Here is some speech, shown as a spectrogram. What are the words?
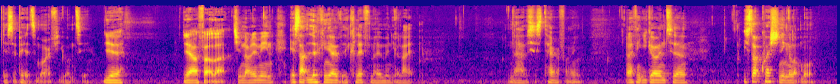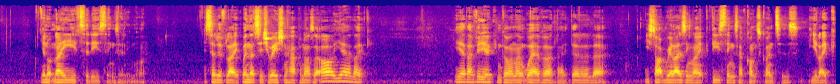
disappear tomorrow if you want to. Yeah, yeah. I felt that. do you know what I mean? It's that looking over the cliff moment you're like nah this is terrifying. And I think you go into you start questioning a lot more. You're not naive to these things anymore. Instead of like when that situation happened I was like oh yeah like yeah that video can go on like whatever like da da da you start realizing like these things have consequences. You like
